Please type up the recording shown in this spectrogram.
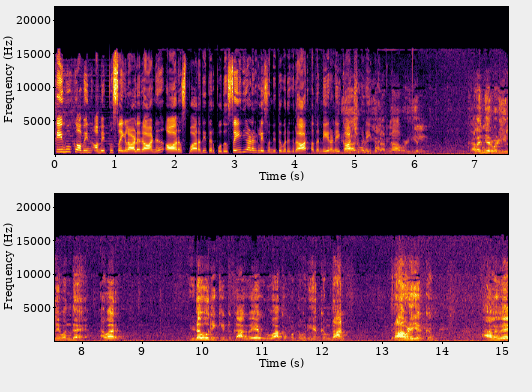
திமுகவின் அமைப்பு செயலாளரான ஆர் எஸ் பாரதி தற்போது செய்தியாளர்களை சந்தித்து வருகிறார். அதன் நேரலை காட்சிகளை அண்ணா வழியில் கலைஞர் வழியிலே வந்த அவர் இடஒதுக்கீட்டுக்காகவே உருவாக்கப்பட்ட ஒரு இயக்கம்தான் திராவிட இயக்கம். ஆகவே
